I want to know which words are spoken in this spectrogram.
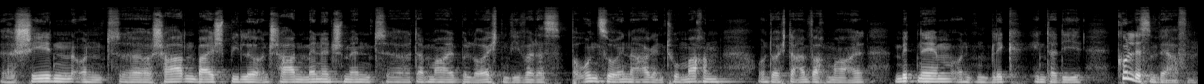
äh, Schäden und äh, Schadenbeispiele und Schadenmanagement äh, dann mal beleuchten, wie wir das bei uns so in der Agentur machen und euch da einfach mal mitnehmen und einen Blick hinter die Kulissen werfen.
